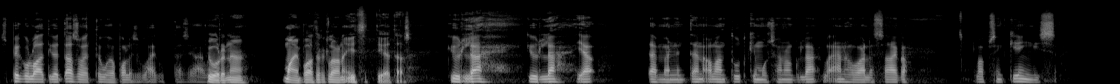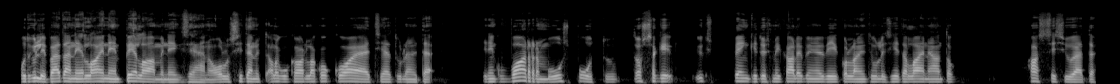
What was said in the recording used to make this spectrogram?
spekulaatiotaso, että kuinka paljon se vaikuttaa se aivan. Juuri näin. Main Patrick Laine itse tietää sen. Kyllä, kyllä. Ja tämmöinen tämän alan tutkimushan on kyllä NHL aika lapsen kengissä. Mutta ylipäätään niin laineen pelaaminen, sehän on ollut sitä nyt alkukaudella koko ajan, että siellä tulee niitä niin kuin varmuus puuttuu. Tossakin yksi penkitys, mikä oli viime viikolla, niin tuli siitä laineanto hassisyötö.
